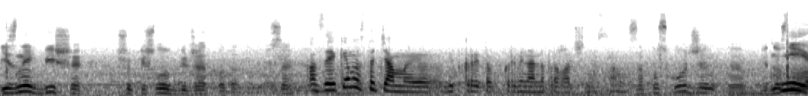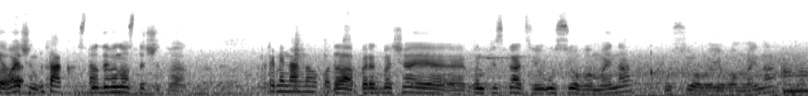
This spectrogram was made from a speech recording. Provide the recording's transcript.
і з них більше, щоб пішло в бюджет податку. Все. А за якими статтями відкрито кримінальне провадження саме? За пошкоджень е, відносно Ні, так, так. 194. Кримінального кодексу? Так, передбачає е, конфіскацію усього майна, усього його майна Ага.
